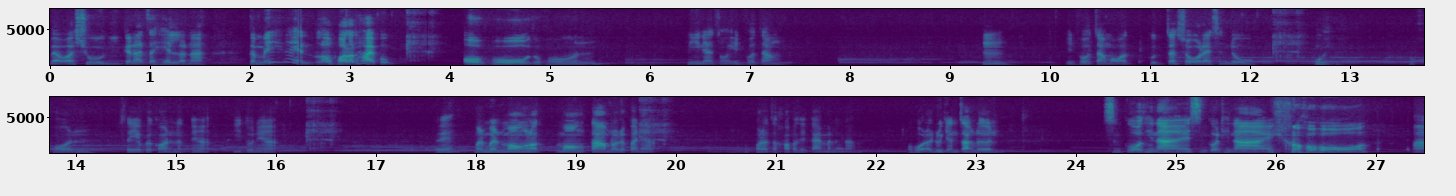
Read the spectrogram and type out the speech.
แบบว่าชูอย่างนี้ก็น่าจะเห็นแล้วนะ แต่ไม่เห็น เราพอเราถ่ายปุ๊บ โอ้โห ทุกคน นี่เนี่ยส่งอินโฟจัง อืม อินโฟจังบอกว่าคุณจะโชว์อะไรฉันดู อุ้ย ทุกคนเซฟไปก่อนนะเนี่ยผีตัวเนี้ยเอ๊ะเหมือนเหมือนมองเรา มองตามเราด้วยปะเนี่ย ทุกคนเราจะเข้าไปใกล้ๆมันเลยนะ โอ้โห แล้วดูยันจังเดิน ฉันกลัวที่ไหนฉันกลัวที่ไหน โอ้โห มา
